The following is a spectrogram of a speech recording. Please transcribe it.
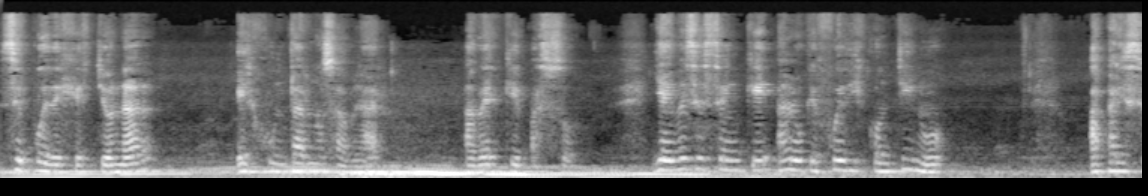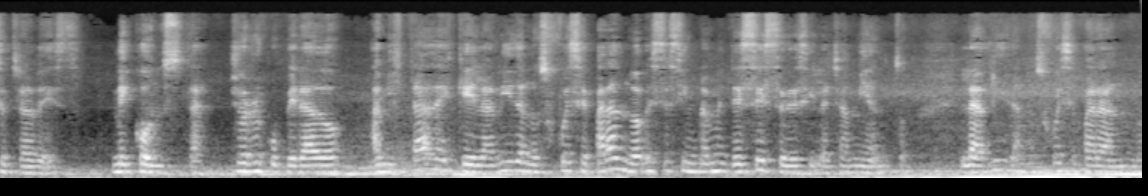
se puede gestionar el juntarnos a hablar, a ver qué pasó. Y hay veces en que algo que fue discontinuo aparece otra vez. Me consta, yo he recuperado amistades que la vida nos fue separando, a veces simplemente es ese deshilachamiento. La vida nos fue separando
